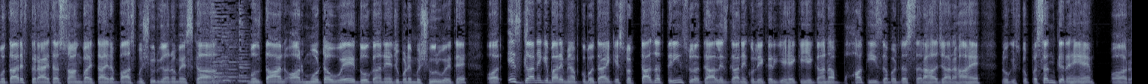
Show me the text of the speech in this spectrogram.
मुतारिफ कराया था सॉन्ग बाय ताहिर अब्बास, मशहूर गानों में इसका मुल्तान और मोटर वे दो गाने जो बड़े मशहूर हुए थे। और इस गाने के बारे में आपको बताएँ कि इस वक्त ताज़ा तरीन सूरत हाल इस गाने को लेकर यह है कि यह गाना बहुत ही ज़बरदस्त सराहा जा रहा है। लोग इसको पसंद कर रहे हैं और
